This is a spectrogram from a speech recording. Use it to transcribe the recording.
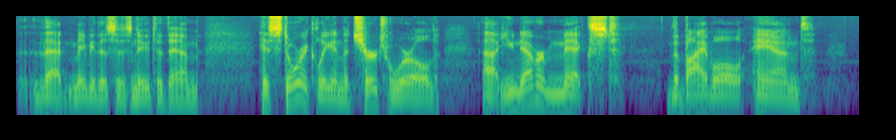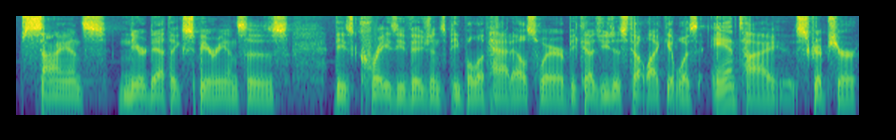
that maybe this is new to them, historically in the church world, uh, you never mixed the Bible and science, near death experiences, these crazy visions people have had elsewhere because you just felt like it was anti scripture.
